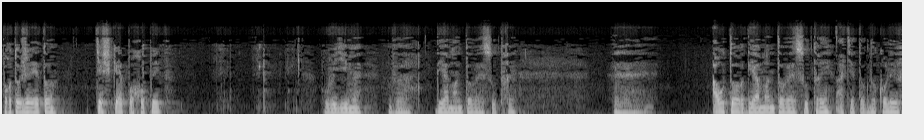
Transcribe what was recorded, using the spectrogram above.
Protože je to těžké pochopit, uvidíme v Diamantové sutře. Eh, autor Diamantové sutry, ať je to kdokoliv,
